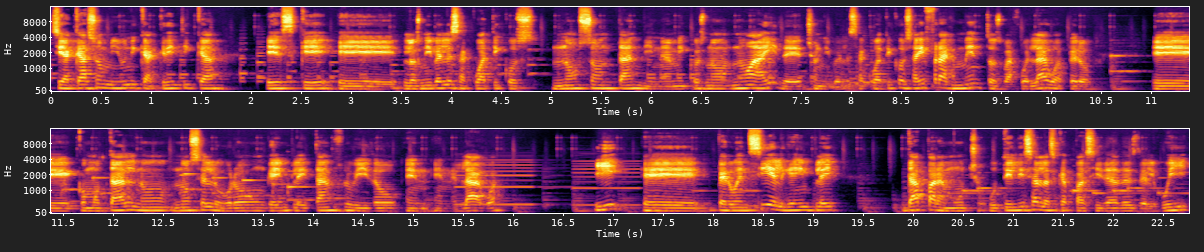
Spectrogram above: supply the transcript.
Si acaso mi única crítica es que eh, los niveles acuáticos no son tan dinámicos, no, no hay de hecho niveles acuáticos, hay fragmentos bajo el agua, pero eh, como tal no, no, se logró un gameplay tan fluido en, el agua. Y, eh, pero en sí el gameplay da para mucho. Utiliza las capacidades del Wii,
